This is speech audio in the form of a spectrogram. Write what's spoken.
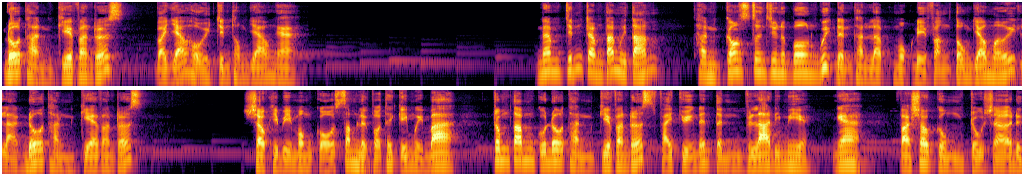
Đô thành Kievan Rus và giáo hội chính thống giáo Nga Năm 988, thành Constantinople quyết định thành lập một địa phận tôn giáo mới là đô thành Kievan Rus. Sau khi bị Mông Cổ xâm lược vào thế kỷ 13, trung tâm của đô thành Kievan Rus phải chuyển đến tỉnh Vladimir, Nga và sau cùng trụ sở được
